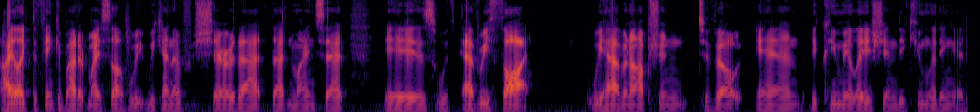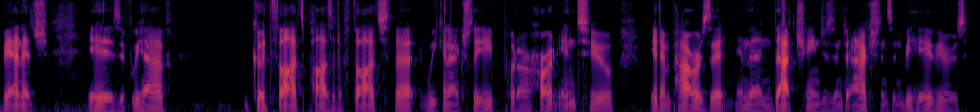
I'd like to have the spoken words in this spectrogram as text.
I, I, like to think about it myself. We, we kind of share that that mindset is with every thought we have an option to vote and the accumulation the accumulating advantage is if we have good thoughts, positive thoughts that we can actually put our heart into, it empowers it, and then that changes into actions and behaviors.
